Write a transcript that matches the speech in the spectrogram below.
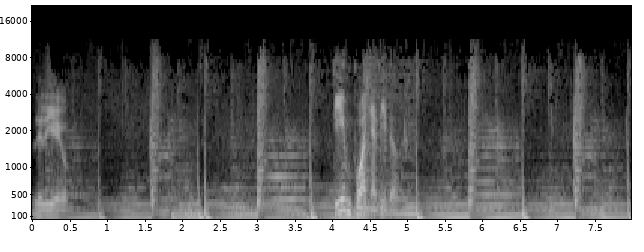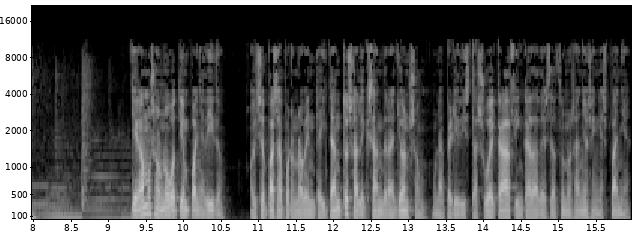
de Diego. Tiempo añadido. Llegamos a un nuevo tiempo añadido. Hoy se pasa por noventa y tantos Alexandra Johnson, una periodista sueca afincada desde hace unos años en España.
